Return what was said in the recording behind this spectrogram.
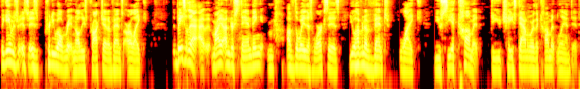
The game is, is, is pretty well written. All these proc gen events are like basically I, my understanding of the way this works is you'll have an event like you see a comet. Do you chase down where the comet landed?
